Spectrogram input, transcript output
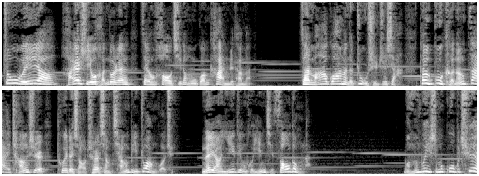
周围呀，还是有很多人在用好奇的目光看着他们。在麻瓜们的注视之下，他们不可能再尝试推着小车向墙壁撞过去，那样一定会引起骚动了。我们为什么过不去？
